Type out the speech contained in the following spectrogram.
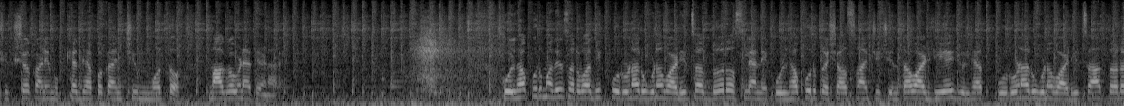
शिक्षक आणि मुख्याध्यापकांची मतं मागवण्यात येणार आहेत. कोल्हापूरमध्ये सर्वाधिक कोरोना रुग्णवाढीचा दर असल्याने कोल्हापूर प्रशासनाची चिंता वाढली आहे. जिल्ह्यात कोरोना रुग्णवाढीचा तर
